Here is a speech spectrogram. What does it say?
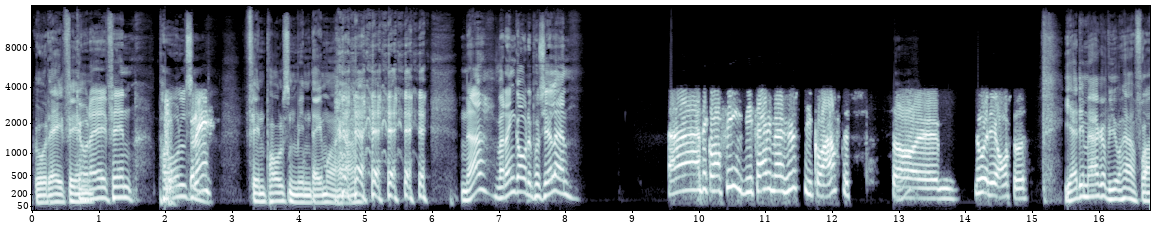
Goddag, Finn. Goddag, Finn. Poulsen. Goddag. Finn Poulsen, mine damer og herrer. Nå, hvordan går det på Sjælland? Ah, det går fint. Vi er færdige med at høste i går aftes. Så øh, nu er det overstået. Ja, det mærker vi jo her fra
